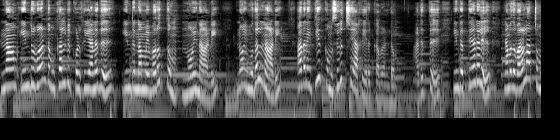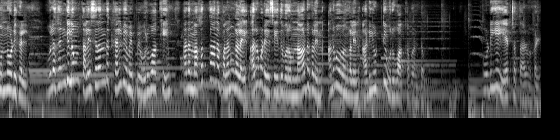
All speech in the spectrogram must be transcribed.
நாம் இன்று வேண்டும் கல்விக் கொள்கையானது இன்று நம்மை வருத்தும் நோய் நாடி நோய் முதல் நாடி அதனை தீர்க்கும் சிகிச்சையாக இருக்க வேண்டும். அடுத்து இந்த தேடலில் நமது வரலாற்று முன்னோடிகள் உலகெங்கிலும் தலைசிறந்த கல்வி அமைப்பை உருவாக்கி அதன் மகத்தான பலன்களை அறுவடை செய்து வரும் நாடுகளின் அனுபவங்களின் அடியொட்டி உருவாக்க வேண்டும். கொடிய ஏற்றத்தாழ்வுகள்.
